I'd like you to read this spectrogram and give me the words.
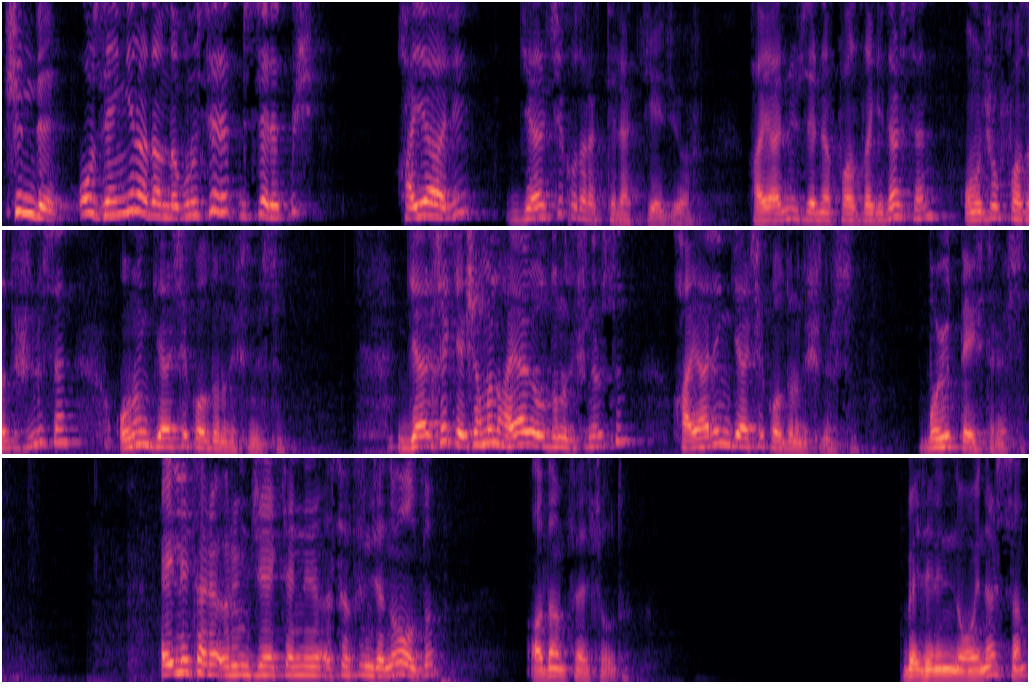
Şimdi o zengin adam da bunu seyretmiş seyretmiş. Hayali gerçek olarak telakki ediyor. Hayalin üzerine fazla gidersen, onu çok fazla düşünürsen onun gerçek olduğunu düşünürsün. Gerçek yaşamın hayal olduğunu düşünürsün. Hayalin gerçek olduğunu düşünürsün. Boyut değiştiriyorsun. 50 tane örümceğe kendini ısırtınca ne oldu? Adam felç oldu. Bedeninle oynarsan,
